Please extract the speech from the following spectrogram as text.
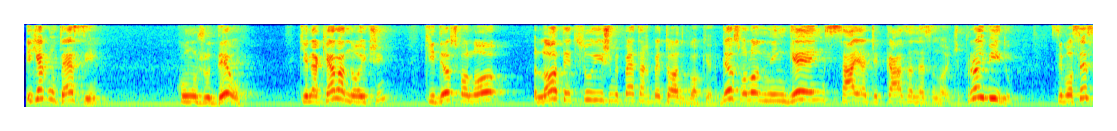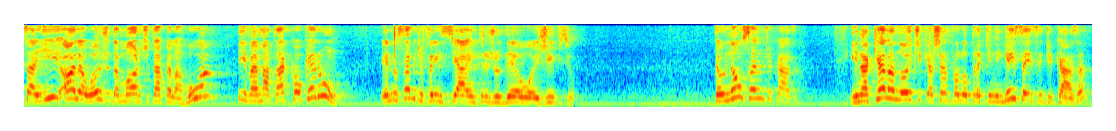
E o que acontece com um judeu que naquela noite que Deus falou Deus falou: ninguém saia de casa nessa noite. Proibido. Se você sair, olha, o anjo da morte está pela rua e vai matar qualquer um. Ele não sabe diferenciar entre judeu ou egípcio. Então não saiam de casa. E naquela noite que Hashem falou para que ninguém saísse de casa,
